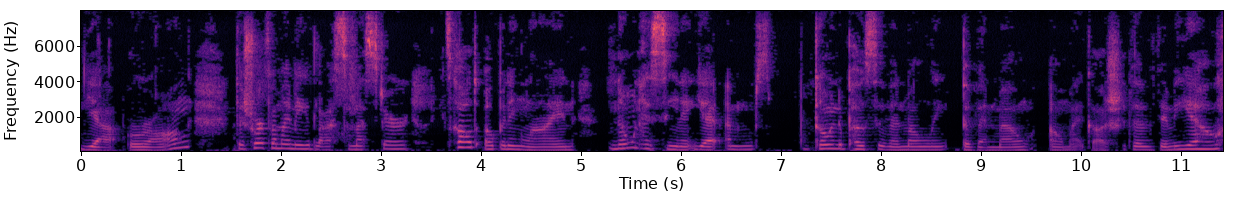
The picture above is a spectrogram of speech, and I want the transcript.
Yeah, wrong. The short film I made last semester, it's called Opening Line. No one has seen it yet. I'm going to post the Venmo link, the Venmo, oh my gosh, the Vimeo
